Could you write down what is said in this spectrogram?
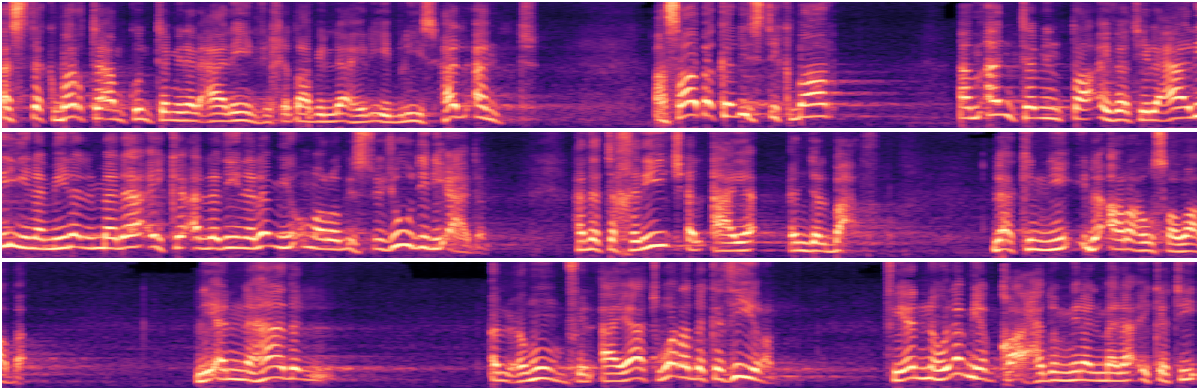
أستكبرت أم كنت من العالين في خطاب الله لإبليس؟ هل أنت أصابك الاستكبار أم أنت من طائفة العالين من الملائكة الذين لم يؤمروا بالسجود لآدم؟ هذا تخريج الآية عند البعض لكني لا أراه صوابا لأن هذا العموم في الآيات ورد كثيرا في أنه لم يبقى أحد من الملائكة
